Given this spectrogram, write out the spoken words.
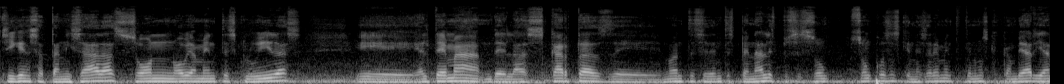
siguen satanizadas, son obviamente excluidas. Eh, el tema de las cartas de no antecedentes penales, pues son, son cosas que necesariamente tenemos que cambiar. Ya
